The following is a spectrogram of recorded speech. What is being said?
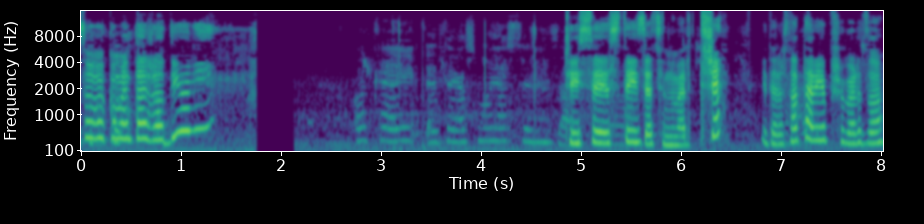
Co wy komentarze od Julii? Okej, y, teraz moja stylizacja. Czyli sy- stylizacja numer 3. I teraz Natalia, proszę bardzo. Y,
